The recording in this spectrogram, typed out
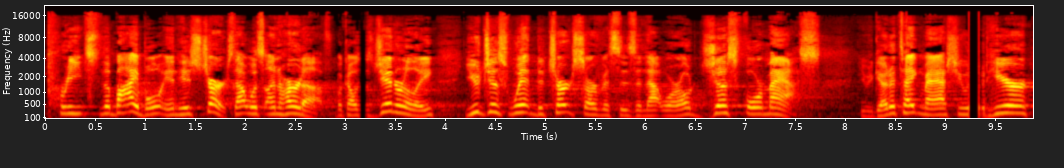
preached the Bible in his church. That was unheard of because generally you just went to church services in that world just for Mass. You would go to take Mass, you would hear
